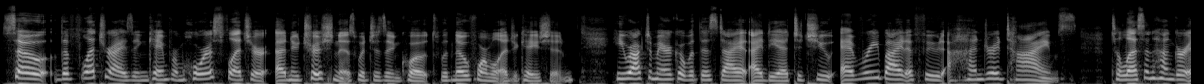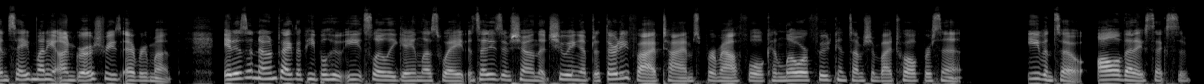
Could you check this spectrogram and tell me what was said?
So the Fletcherizing came from Horace Fletcher, a nutritionist, which is in quotes, with no formal education. He rocked America with this diet idea to chew every bite of food a hundred times to lessen hunger and save money on groceries every month. It is a known fact that people who eat slowly gain less weight, and studies have shown that chewing up to 35 times per mouthful can lower food consumption by 12%. Even so, all of that excessive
